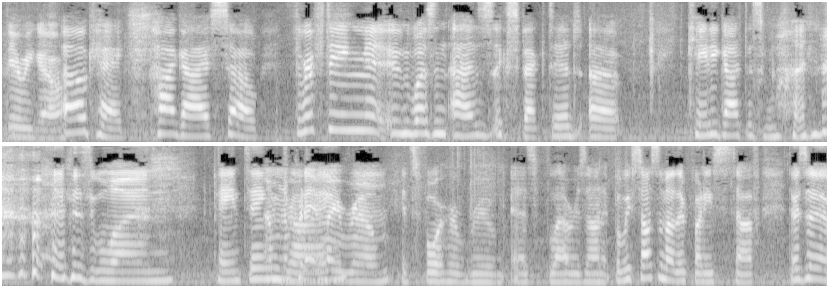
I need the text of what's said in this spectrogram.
There we go. Okay, hi guys. So, thrifting wasn't as expected. Uh, Katie got this one, this one painting. I'm gonna put it in my room. It's for her room. It has flowers on it. But we saw some other funny stuff. There's a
